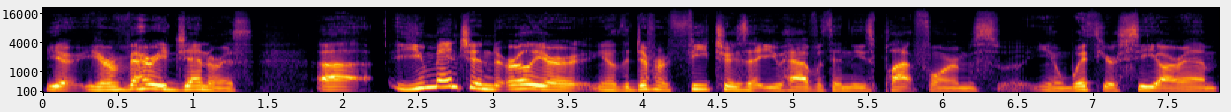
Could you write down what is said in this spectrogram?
you're, you're very generous. Uh, you mentioned earlier, you know, the different features that you have within these platforms, you know, with your CRM.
